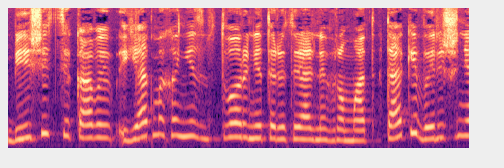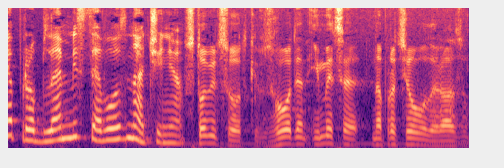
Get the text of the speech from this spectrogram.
Більшість цікавив як механізм створення територіальних громад, так і вирішення проблем місцевого значення. 100% згоден, і ми це напрацьовували разом.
